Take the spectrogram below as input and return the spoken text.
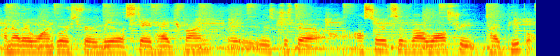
another one works for a real estate hedge fund. It's just uh, all sorts of uh, Wall Street type people.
